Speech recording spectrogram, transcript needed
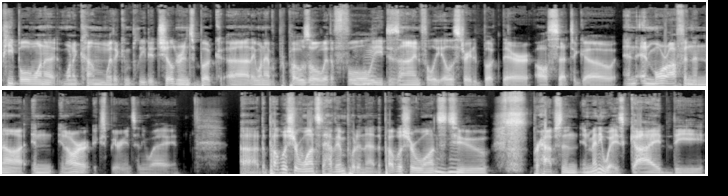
people want to want to come with a completed children's book. Uh, they want to have a proposal with a fully mm-hmm. designed, fully illustrated book. They're all set to go, and and more often than not, in in our experience anyway, uh, the publisher wants to have input in that. The publisher wants mm-hmm. to, perhaps in in many ways, guide the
